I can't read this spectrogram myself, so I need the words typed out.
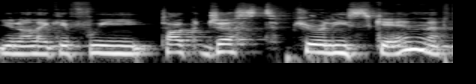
You know, like if we talk just purely skin,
